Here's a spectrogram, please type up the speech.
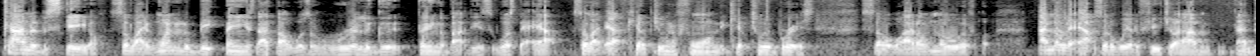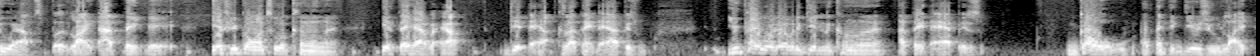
kind of the scale. So like one of the big things that I thought was a really good thing about this was the app. So like the app kept you informed, it kept you abreast. So I don't know if I know the apps are the way of the future. I I do apps, but like I think that if you're going to a con, if they have an app, get the app because I think the app is you pay whatever to get in the con. I think the app is gold. I think it gives you like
